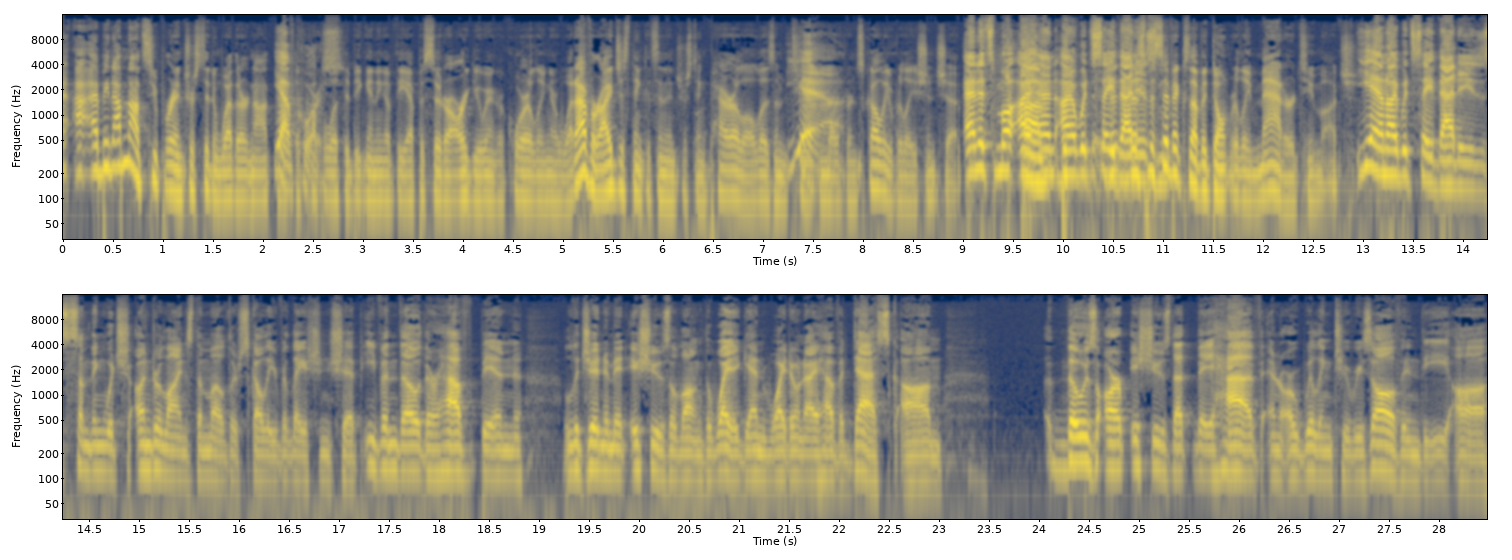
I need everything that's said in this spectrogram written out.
I, I mean, I'm not super interested in whether or not the, Yeah, of the course. couple at the beginning of the episode are arguing or quarreling or whatever. I just think it's an interesting parallelism to Yeah. the Mulder and Scully relationship. And it's more, I, Um, and but I would say the, that the is specifics of it don't really matter too much. Yeah, and I would say that is something which underlines the Mulder Scully relationship, even though there have been legitimate issues along the way. Again, why don't I have a desk? Um, those are issues that they have and are willing to resolve in the uh,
